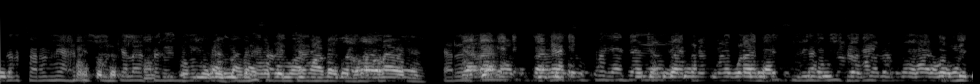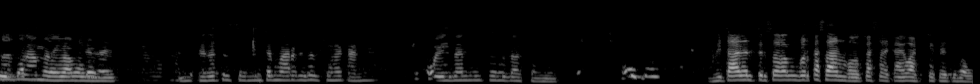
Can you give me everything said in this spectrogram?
जर सरांनी आधीच फोन केला असता की सरांच्या कारण खरं तर सरांच्या मार्गदर्शनाखाली मैदान करत असताना आल्यानंतर सरांवर कसा अनुभव कसा आहे? काय वाटतं काय भाऊ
